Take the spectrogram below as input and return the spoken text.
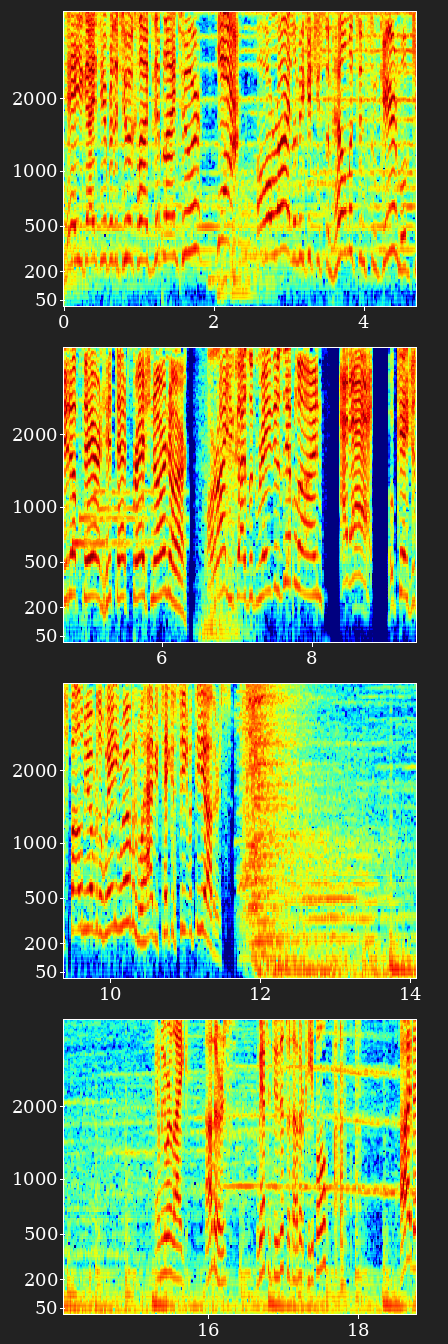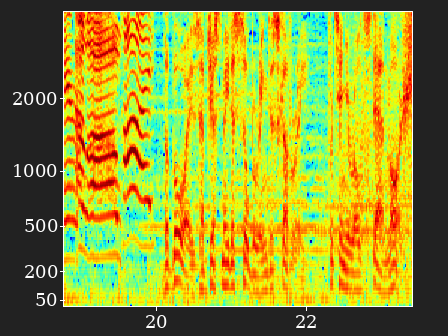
Hey, you guys here for the 2 o'clock zipline tour? Yeah. All right, let me get you some helmets and some gear, and we'll get up there and hit that fresh narnar. All right, you guys look ready to zipline. At it. Okay, just follow me over to the waiting room, and we'll have you take a seat with the others. And we were like, others? We have to do this with other people? Hi there. Hello! Hi. The boys have just made a sobering discovery. For 10 year old Stan Marsh,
